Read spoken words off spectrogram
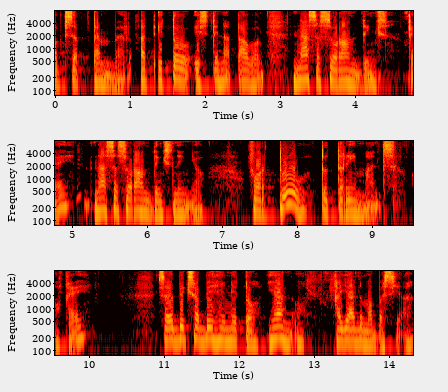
of September. At ito is tinatawag nasa surroundings, okay? Nasa surroundings ninyo for 2 to 3 months, okay? So, ibig sabihin nito, yan, oh, kaya lumabas yan.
